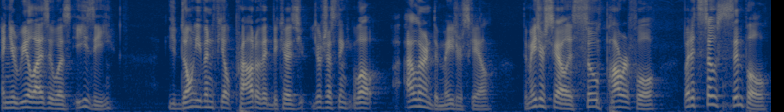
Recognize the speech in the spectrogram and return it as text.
and you realize it was easy you don't even feel proud of it because you're just thinking, well, I learned the major scale. The major scale is so powerful, but it's so simple.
